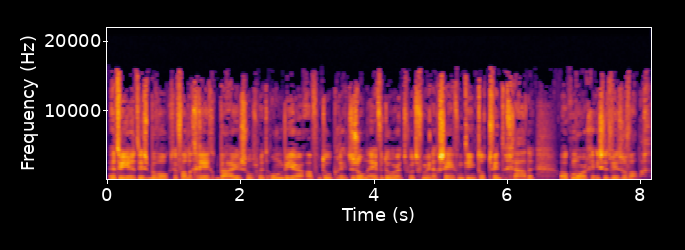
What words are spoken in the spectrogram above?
Het weer, het is bewolkt, er vallen geregeld buien, soms met onweer. Af en toe breekt de zon even door. Het wordt vanmiddag 17 tot 20 graden. Ook morgen is het wisselvallig.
